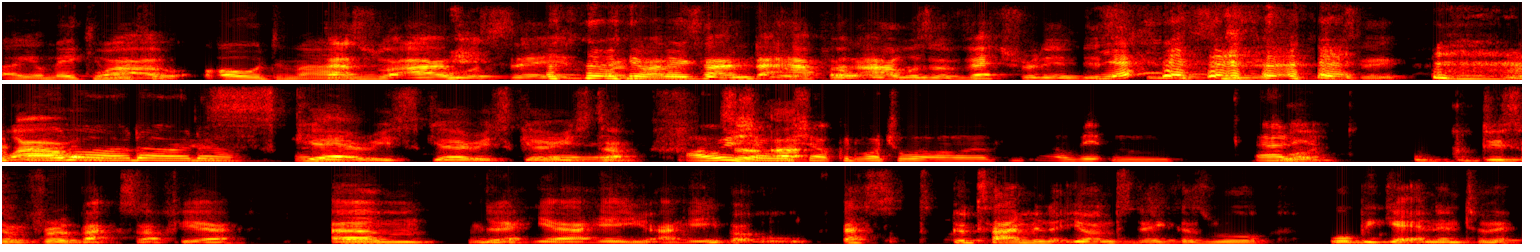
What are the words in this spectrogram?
Oh, you're making Wow. me feel old, man. That's what I was saying. By the time that feel happened, I was a veteran in this. Yeah. In this industry. wow, no, no, no. scary, scary, scary Yeah, yeah. stuff. I wish So, I wish uh, I could watch uh, a bit um, earlier. What, do some throwback stuff, yeah. Um, yeah, yeah, I hear you, I hear you. But that's good timing that you're on today because we'll we'll be getting into it.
